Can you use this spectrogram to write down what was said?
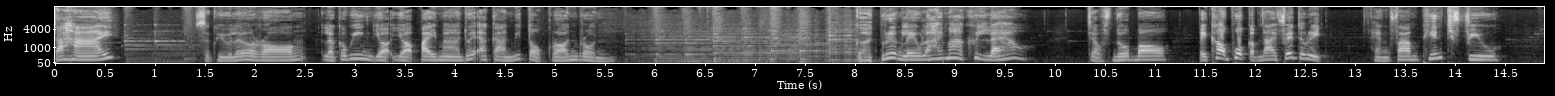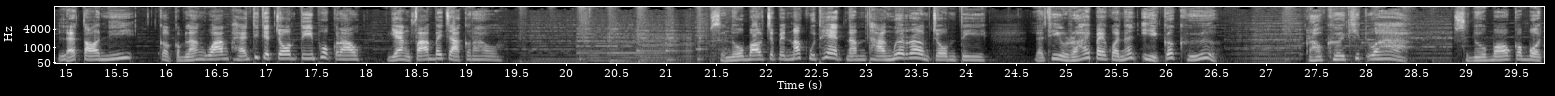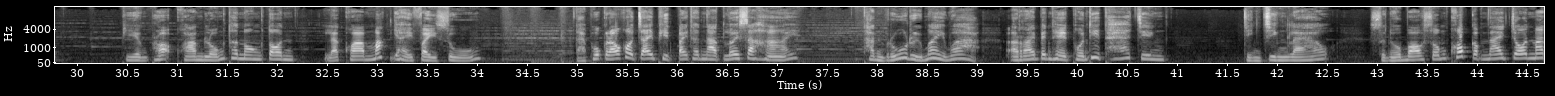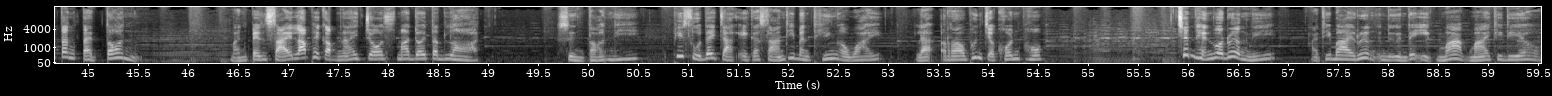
สหายสควิลเลอร์ร้องแล้วก็วิ่งเหยาะๆไปมาด้วยอาการวิตกร้อนรน เกิดเรื่องเลวร้ายมากขึ้นแล้ว เจ้าสโนบอลไปเข้าพวกกับนายเฟรเดริก แห่งฟาร์มพินช์ฟิลด์และตอนนี้ก็กำลังวางแผนที่จะโจมตีพวกเราแย่งฟาร์มไปจากเรา สโนบอลจะเป็นมัคคุเทศก์นำทางเมื่อเริ่มโจมตี และที่ร้ายไปกว่านั้นอีกก็คือ เราเคยคิดว่าสโนบอลกบฏเพียงเพราะความหลงทนงตนและความมักใหญ่ใฝ่สูง แต่พวกเราเข้าใจผิดไปถนัดเลยสหาย ท่านรู้หรือไม่ว่า อะไรเป็นเหตุผลที่แท้จริง จริง ๆ แล้ว สโนบอลสมคบกับนายโจนมาตั้งแต่ต้น มันเป็นสายลับให้กับนายโจนมาโดยตลอด ซึ่งตอนนี้พิสูจน์ได้จากเอกสารที่มันทิ้งเอาไว้ และเราเพิ่งจะค้นพบ ฉันเห็นว่าเรื่องนี้อธิบายเรื่องอื่น ๆ ได้อีกมากมายทีเดียว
